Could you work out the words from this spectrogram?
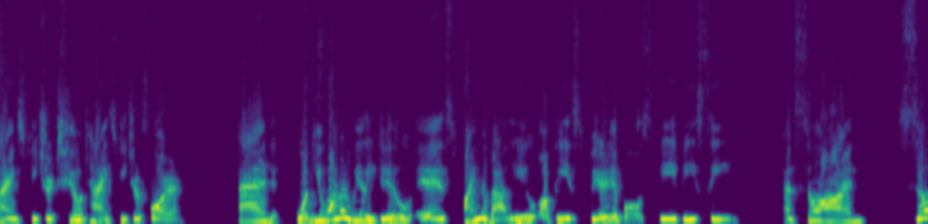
times feature two times feature four. And what you want to really do is find the value of these variables, A, B, C, and so on, so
